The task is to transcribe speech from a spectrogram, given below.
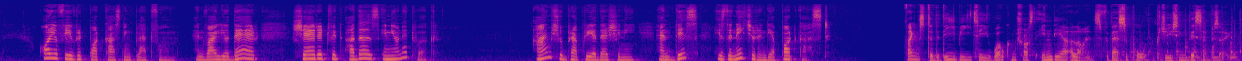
or your favorite podcasting platform. And while you're there, share it with others in your network. I'm Shubhra Priyadarshini, and this is the Nature India podcast. Thanks to the DBT Wellcome Trust India Alliance for their support in producing this episode.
